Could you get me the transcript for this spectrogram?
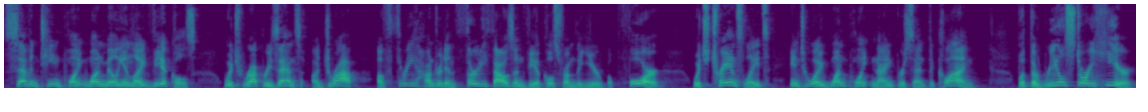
17.1 million light vehicles, which represents a drop of 330,000 vehicles from the year before, which translates into a 1.9% decline. But the real story here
